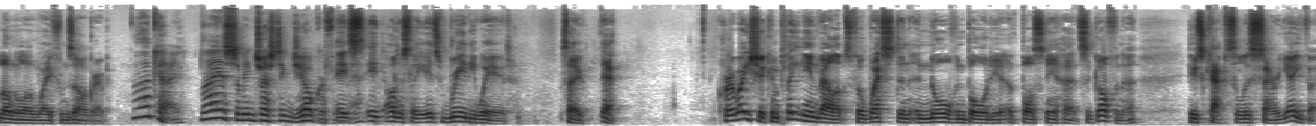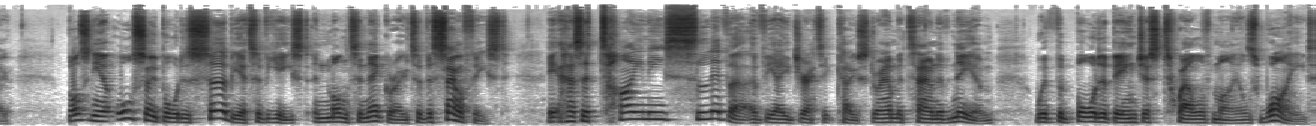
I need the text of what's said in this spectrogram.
Long, long way from Zagreb. Okay, that is some interesting geography. It's it honestly, it's really weird. So yeah, Croatia completely envelops the western and northern border of Bosnia Herzegovina, whose capital is Sarajevo. Bosnia also borders Serbia to the east and Montenegro to the southeast. It has a tiny sliver of the Adriatic coast around the town of Neum, with the border being just 12 miles wide.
